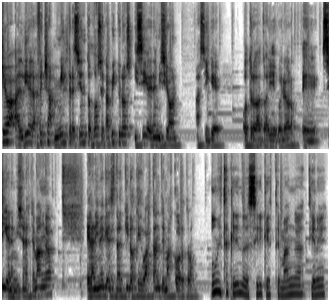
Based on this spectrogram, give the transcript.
Lleva al día de la fecha 1312 capítulos y sigue en emisión, así que otro dato ahí de color, eh, sigue en emisión este manga. El anime, quédense tranquilos, que es bastante más corto. ¿Vos me estás queriendo decir que este manga tiene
